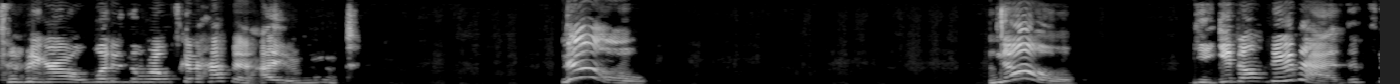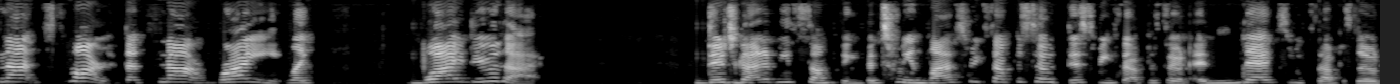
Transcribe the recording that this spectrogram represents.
to figure out what in the world's gonna happen. I no, no. You, you don't do that. That's not smart. That's not right. Like, why do that? There's got to be something between last week's episode, this week's episode, and next week's episode,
